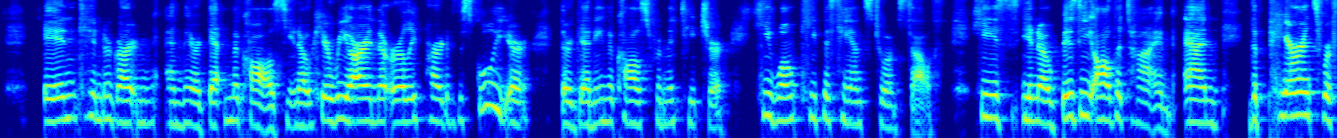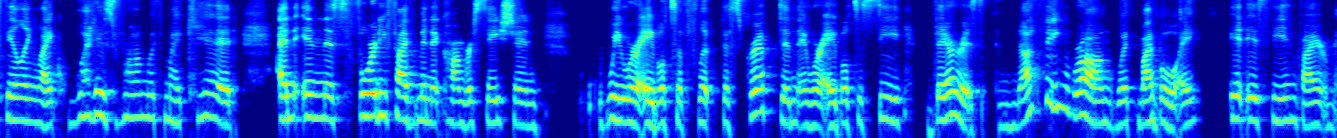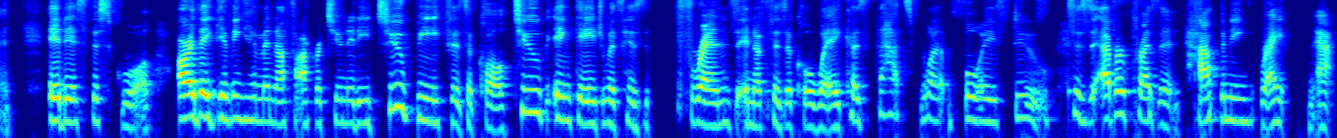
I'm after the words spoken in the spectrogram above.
in kindergarten and they're getting the calls. You know, here we are in the early part of the school year. They're getting the calls from the teacher. He won't keep his hands to himself. He's, you know, busy all the time. And the parents were feeling like, what is wrong with my kid? And in this 45 minute conversation, we were able to flip the script and they were able to see there is nothing wrong with my boy it is the environment, it is the school. Are they giving him enough opportunity to be physical, to engage with his friends in a physical way? Because that's what boys do. This is ever present, happening right now.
